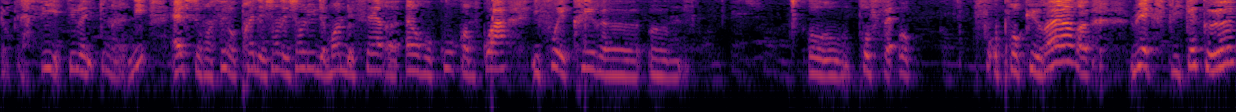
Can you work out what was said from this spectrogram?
Donc la fille est et tout, nanani, elle se renseigne auprès des gens. Les gens lui demandent de faire euh, un recours comme quoi il faut écrire au, prophète, au au procureur euh, lui expliquer que euh,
